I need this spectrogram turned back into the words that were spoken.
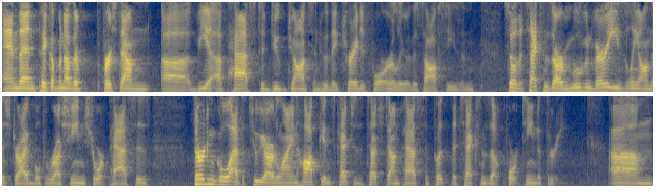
And then pick up another first down uh, via a pass to Duke Johnson, who they traded for earlier this offseason. So the Texans are moving very easily on this drive, both rushing, short passes. Third and goal at the two yard line. Hopkins catches a touchdown pass to put the Texans up 14 to 3. Um,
